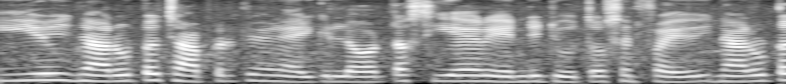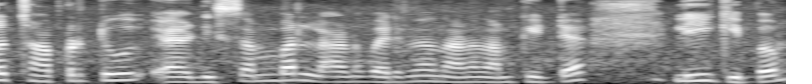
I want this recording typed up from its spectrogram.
ഈ നറൂട്ടോ ചാപ്റ്റർ ടുവിനായിരിക്കും lotus year end two thousand five Naruto chapter two ഡിസംബറിലാണ് വരുന്നതെന്നാണ് നമുക്കിട്ട് ലീക്ക് ഇപ്പം.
